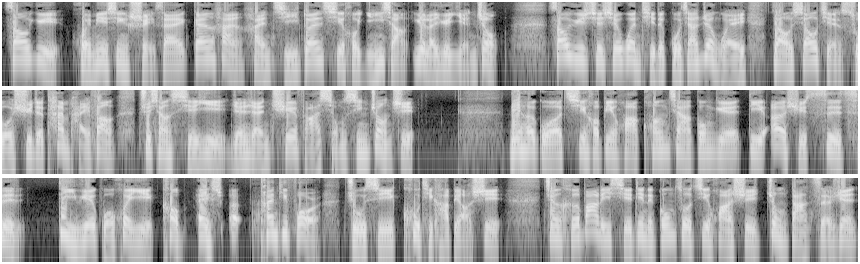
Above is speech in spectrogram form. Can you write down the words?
遭遇毁灭性水灾、干旱和极端气候影响越来越严重。遭遇这些问题的国家认为，要削减所需的碳排放，这项协议仍然缺乏雄心壮志。联合国气候变化框架公约第二十四次。缔约国会议 COP H 二 twenty four 主席库提卡表示，整合巴黎协定的工作计划是重大责任，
